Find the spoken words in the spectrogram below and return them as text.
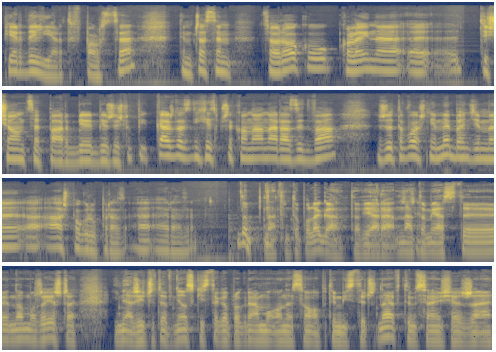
pierdyliard w Polsce. Tymczasem co roku kolejne e, tysiące par bierze ślub i każda z nich jest przekonana razy dwa, że to właśnie my będziemy aż po grób raz, razem. No, na tym to polega ta wiara. Natomiast, y, no może jeszcze inaczej, czy te wnioski z tego programu, one są optymistyczne, w tym sensie, że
